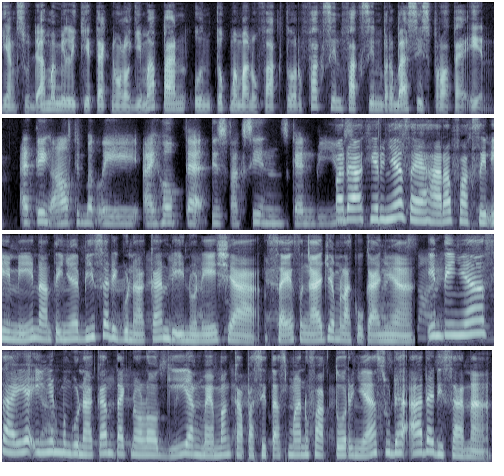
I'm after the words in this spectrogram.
yang sudah memiliki teknologi mapan untuk memanufaktur vaksin-vaksin berbasis protein. I think ultimately I hope that these vaccines can be used Pada akhirnya saya harap vaksin ini nantinya bisa digunakan di Indonesia. Saya sengaja melakukannya. Intinya saya ingin menggunakan teknologi yang memang kapasitas manufakturnya sudah ada di sana.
